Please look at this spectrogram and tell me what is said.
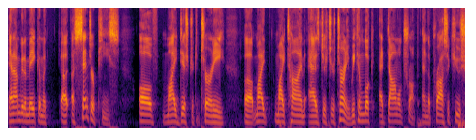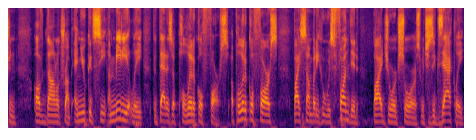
and I'm going to make them a, a, centerpiece of my district attorney uh, my my time as district attorney. We can look at Donald Trump and the prosecution of Donald Trump, and you could see immediately that that is a political farce, a political farce by somebody who was funded by George Soros, which is exactly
